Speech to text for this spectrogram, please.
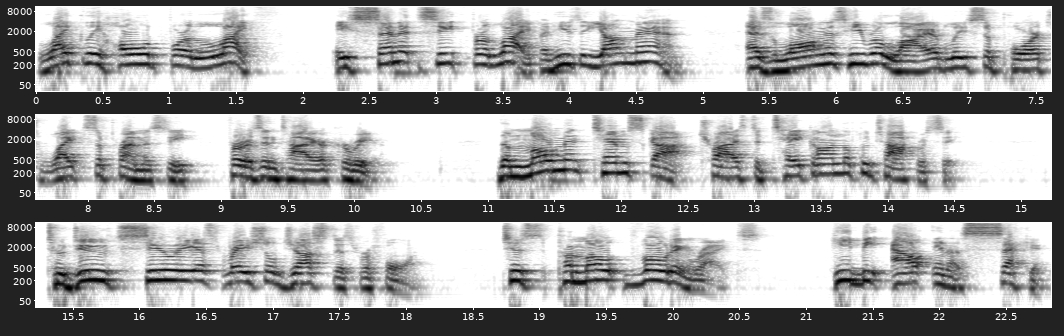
likely hold for life. A Senate seat for life, and he's a young man as long as he reliably supports white supremacy for his entire career. The moment Tim Scott tries to take on the plutocracy, to do serious racial justice reform, to promote voting rights, he'd be out in a second.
